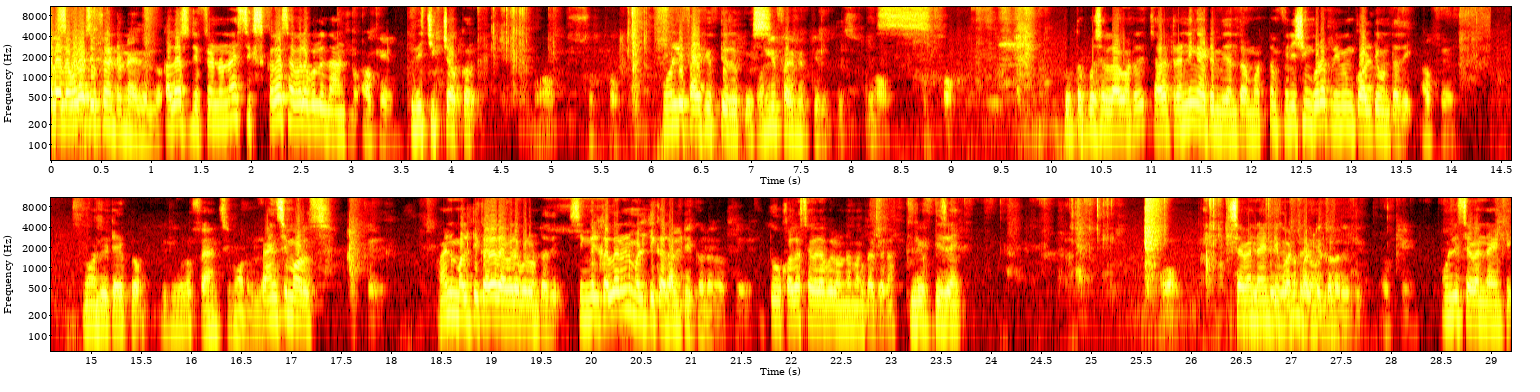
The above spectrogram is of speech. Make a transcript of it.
colour కూడా డిఫరెంట్ ఉన్నాయి దీనిలో. కలర్స్ డిఫరెంట్ ఉన్నాయి. సిక్స్ కలర్స్ అవైలబుల్ దాంట్లో. ఓకే ఇది chic choker. Only five fifty rupees only five fifty rupees కొత్త పూసలు లాగా ఉంటుంది. చాలా ట్రెండింగ్ ఐటమ్ ఇదంతా. మొత్తం ఫినిషింగ్ కూడా ప్రీమియం క్వాలిటీ ఉంటుంది. ఓకే ఈ టైప్లో. ఇది కూడా fancy model fancy models and multi colour available ఉంటుంది. Single colour and multi colour multi colour okay two colours available ఉన్నాయి మన దగ్గర. Lift design seven ninety multi colour ఇది. Okay only seven ninety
